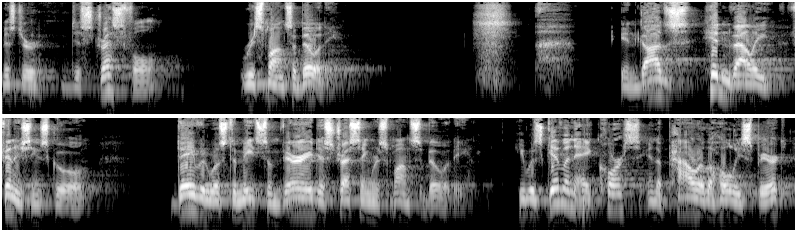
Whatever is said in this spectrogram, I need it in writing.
Mr. Distressful Responsibility. In God's Hidden Valley Finishing School, David was to meet some very distressing responsibility. He was given a course in the power of the Holy Spirit,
